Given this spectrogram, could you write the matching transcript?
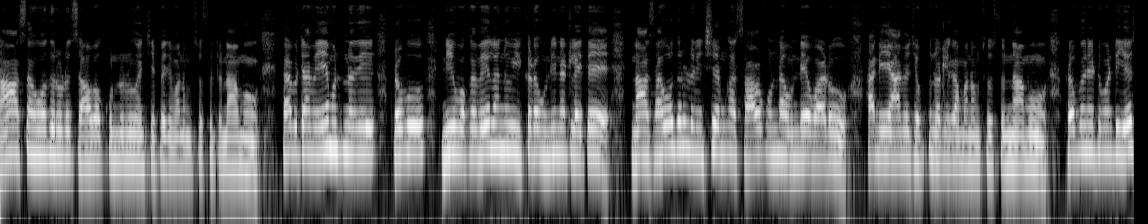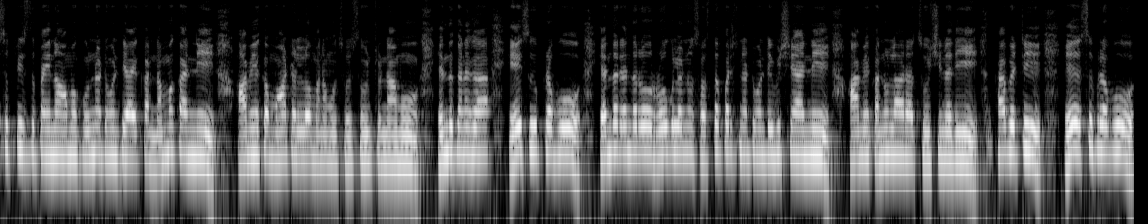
నా సహోదరుడు చావకుండును అని చెప్పేసి మనం చూస్తుంటున్నాము. కాబట్టి ఆమె ఏమంటున్నది ప్రభు నీవు ఒకవేళ నువ్వు ఇక్కడ ఉండినట్లయితే నా సహోదరుడు నిశ్చయంగా చావకుండా ఉండేవాడు అని ఆమె చెప్తున్నట్లుగా మనం చూస్తున్నాము. ప్రభు అనేటువంటి యేసుక్రీస్తు పైన ఆమెకు ఉన్నటువంటి ఆ యొక్క నమ్మకాన్ని ఆమె యొక్క మాటల్లో మనము చూస్తూ ఉంటున్నాము. ఎందుకనగా యేసు ప్రభు ఎందరెందరో రోగులను స్వస్థపరిచినటువంటి విషయాన్ని ఆమె కన్నులారా చూసినది. కాబట్టి యేసు ప్రభు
